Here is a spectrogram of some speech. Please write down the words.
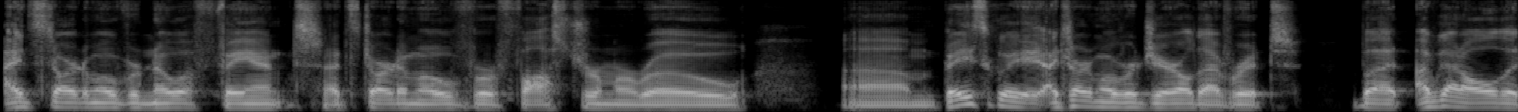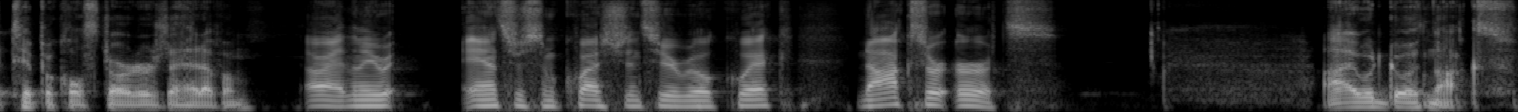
I'd start him over Noah Fant. I'd start him over Foster Moreau. Um, basically, I'd start him over Gerald Everett, but I've got all the typical starters ahead of him. All right, let me answer some questions here real quick. Knox or Ertz? I would go with Knox.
